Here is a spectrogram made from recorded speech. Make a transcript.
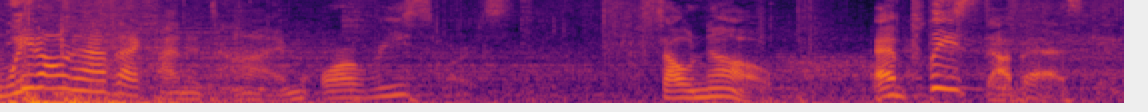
we don't have that kind of time or resource. So no. And please stop asking.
